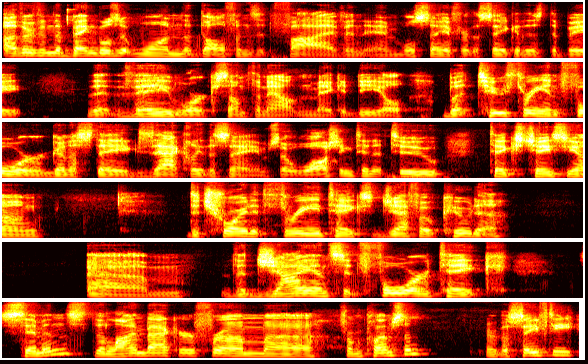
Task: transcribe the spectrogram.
other than the Bengals at one, the Dolphins at five, and, and we'll say for the sake of this debate that they work something out and make a deal. But two, three, and four are going to stay exactly the same. So Washington at two takes Chase Young. Detroit at three takes Jeff Okudah. Um, the Giants at four take Simmons, the linebacker from uh, from Clemson or the safety,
